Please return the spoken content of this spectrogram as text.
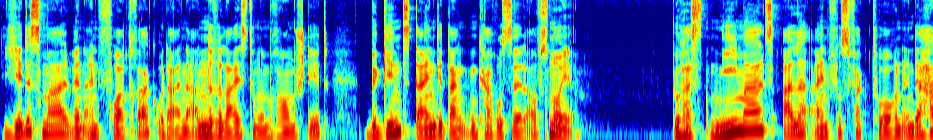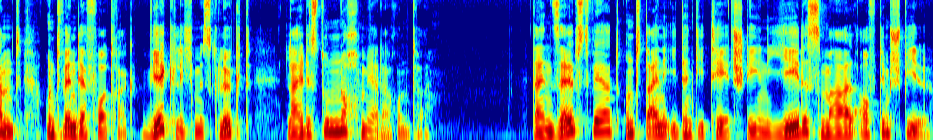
Jedes Mal, wenn ein Vortrag oder eine andere Leistung im Raum steht, beginnt dein Gedankenkarussell aufs Neue. Du hast niemals alle Einflussfaktoren in der Hand und wenn der Vortrag wirklich missglückt, leidest du noch mehr darunter. Dein Selbstwert und deine Identität stehen jedes Mal auf dem Spiel.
